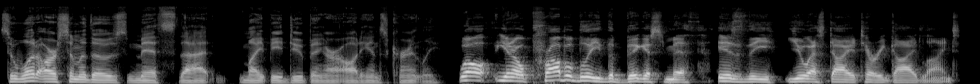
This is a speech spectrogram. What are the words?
So, what are some of those myths that might be duping our audience currently? Well, you know, probably the biggest myth is the US dietary guidelines,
